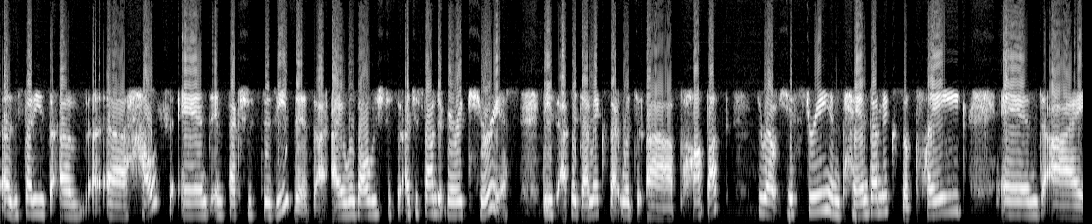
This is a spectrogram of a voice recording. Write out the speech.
uh, studies of uh, health and infectious diseases. I, I, was always just, I just found it very curious. These epidemics that would uh, pop up throughout history and pandemics of plague. And I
